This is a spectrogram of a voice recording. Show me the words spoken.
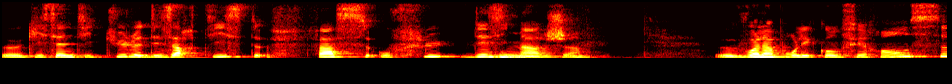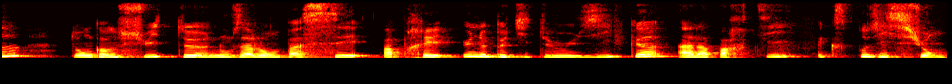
euh, qui s'intitule Des artistes face au flux des images. Euh, voilà pour les conférences. Donc ensuite, nous allons passer après une petite musique à la partie exposition.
